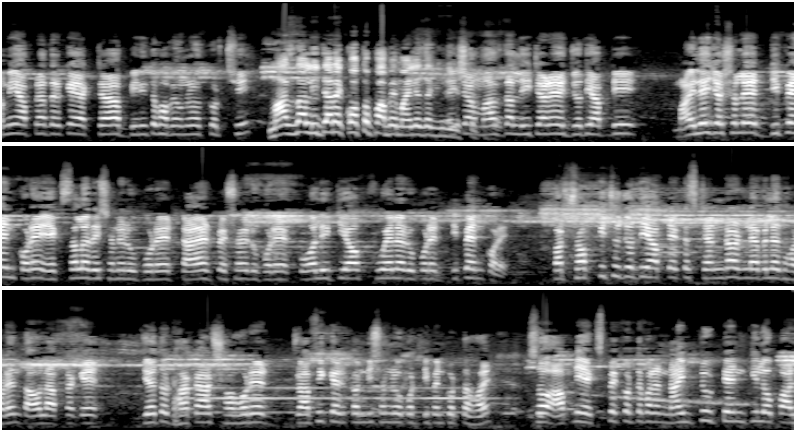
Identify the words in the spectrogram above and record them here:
আমি আপনাদেরকে একটা বিনীতভাবে অনুরোধ করছি। মাজদা লিটারে কত পাবে মাইলেজ একদিন মাজদা লিটারে যদি আপনি মাইলেজ আসলে ডিপেন্ড করে এক্সেলারেশনের উপরে টায়ার প্রেশারের উপরে কোয়ালিটি অফ ফুয়েলের উপরে ডিপেন্ড করে। বাট সব কিছু যদি আপনি একটা স্ট্যান্ডার্ড লেভেলে ধরেন তাহলে আপনাকে যেহেতু ঢাকা শহরের ট্রাফিকের কন্ডিশনের উপর ডিপেন্ড করতে হয় সো আপনি এক্সপেক্ট করতে পারেন nine to ten kilo per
